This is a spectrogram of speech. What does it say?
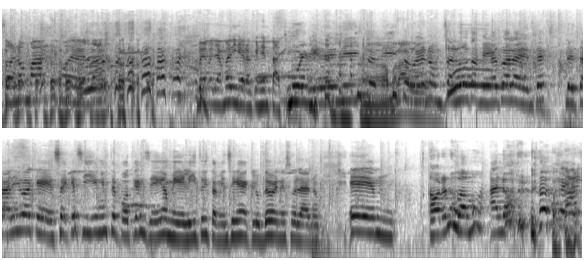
Son lo máximo, de verdad. Bueno, ya me dijeron que es en Tachi. Muy bien, listo, Ah, listo. bravo. Bueno, un saludo también a toda la gente de Tariba que sé que siguen este podcast y siguen a Miguelito y también siguen el Club de Venezolanos. Eh, ahora nos vamos al otro. Ay,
